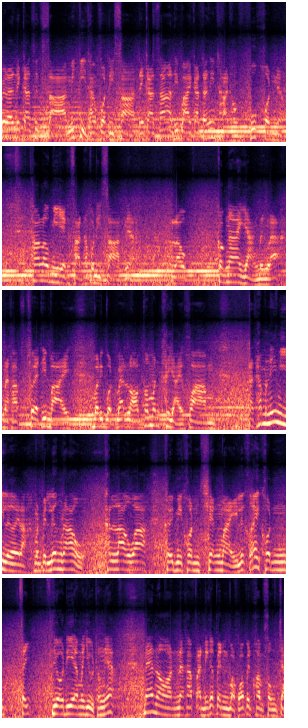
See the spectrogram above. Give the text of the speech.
เวลาในการศึกษามิติทางประวัติศาสตร์ในการสร้างอธิบายการตั้งนิฐานของผู้คนเนี่ยถ้าเรามีเอกสารทางประวัติศาสตร์เนี่ยเราก็ง่ายอย่างหนึ่งแล้วนะครับ ช่วยอธิบายบริบทแวดล้อมเพราะมันขยายความ ถ้ามันไม่มีเลยล่ะ มันเป็นเรื่องเล่า ท่านเล่าว่าเคยมีคนเชียงใหม่ หรือไอ้ยคนโยเดียมาอยู่ตรงเนี้ยแน่นอนนะครับ อันนี้ก็เป็นบอกว่าเป็นความทรงจ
